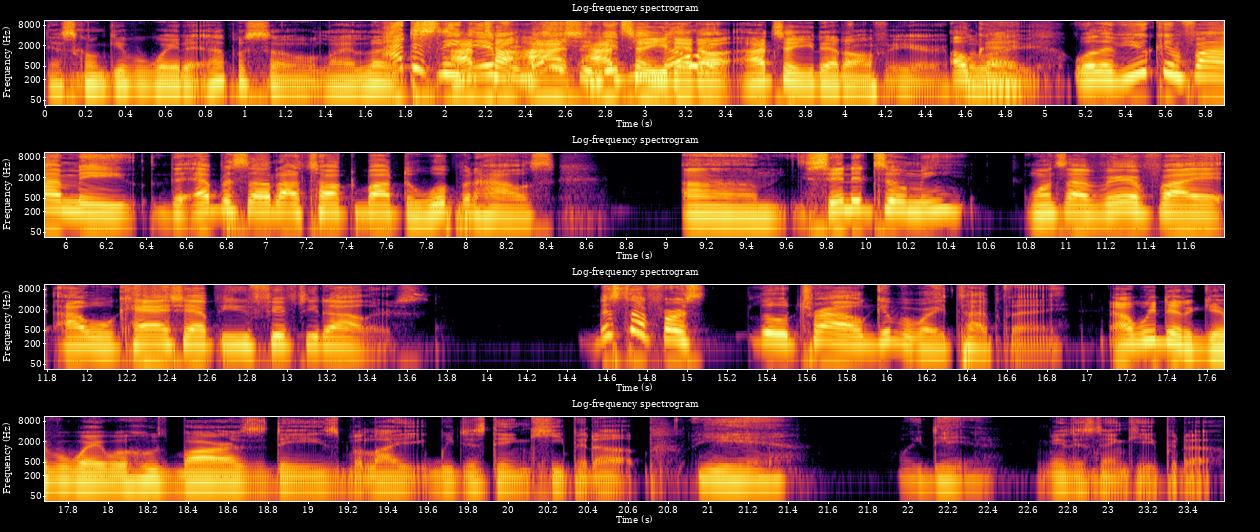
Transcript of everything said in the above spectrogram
That's gonna give away the episode. Like, let, I just need the ta- information. I, If tell you that. Off, I tell you that off air. Okay. like, well, if you can find me the episode I talked about the whooping house, um, send it to me. Once I verify it, I will cash app you fifty dollars. This is our first little trial giveaway type thing. uh, we did a giveaway with whose bars is these, but like we just didn't keep it up. Yeah, we did. We just didn't keep it up.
